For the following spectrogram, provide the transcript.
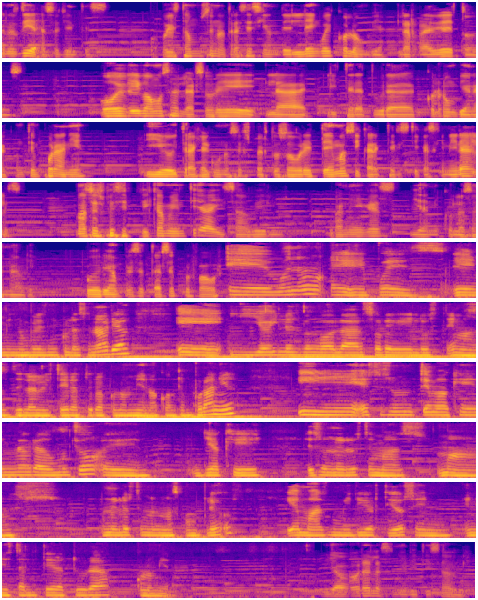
Buenos días, oyentes. Hoy estamos en otra sesión de Lengua y Colombia, la radio de todos. Hoy vamos a hablar sobre la literatura colombiana contemporánea y hoy traje algunos expertos sobre temas y características generales, más específicamente a Isabel Vanegas y a Nicolás Anabria. ¿Podrían presentarse, por favor? Eh, bueno, eh, pues eh, mi nombre es Nicolás Zanabria y hoy les vengo a hablar sobre los temas de la literatura colombiana contemporánea. Y este es un tema que me ha agradado mucho, ya que es uno de los temas más, uno de los temas más complejos y además muy divertidos en, en esta literatura colombiana. Y ahora la señorita Isabel.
